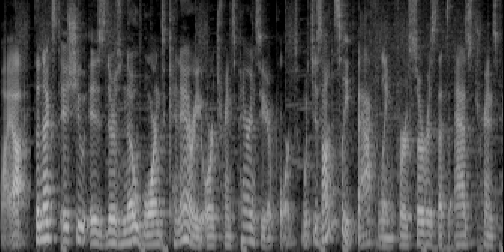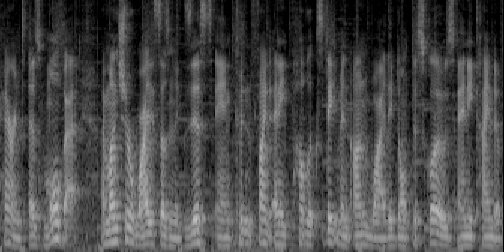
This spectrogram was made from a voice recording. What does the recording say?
FYI. The next issue is there's no warrant canary or transparency report, which is honestly baffling for a service that's as transparent as Mullvad. I'm unsure why this doesn't exist and couldn't find any public statement on why they don't disclose any kind of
